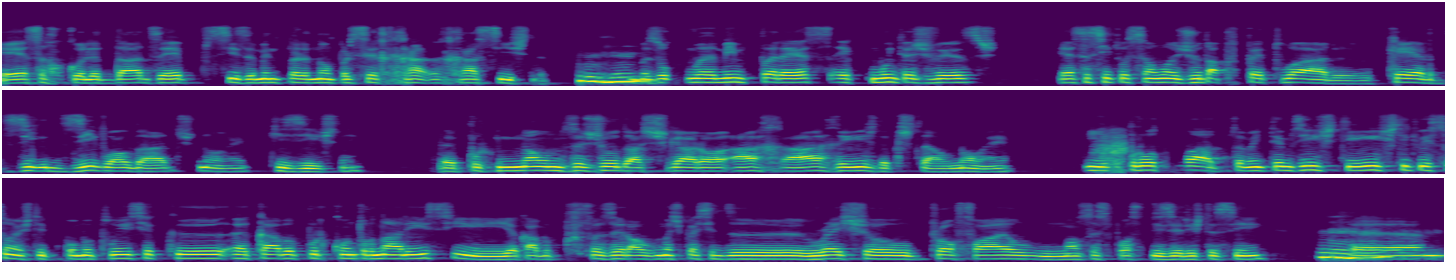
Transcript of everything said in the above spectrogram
a essa recolha de dados é precisamente para não parecer ra racista. Uhum. Mas o que a mim me parece é que muitas vezes essa situação ajuda a perpetuar quer desigualdades não é, que existem, porque não nos ajuda a chegar à, à raiz da questão, não é? E por outro lado, também temos instituições, tipo como a polícia, que acaba por contornar isso e acaba por fazer alguma espécie de racial profile, não sei se posso dizer isto assim, uhum. uh,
